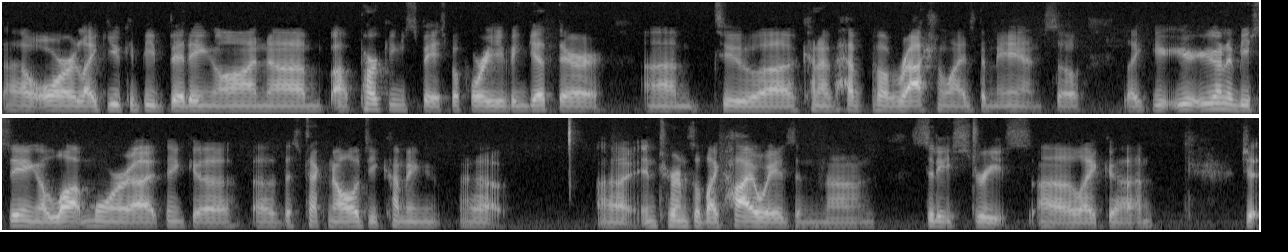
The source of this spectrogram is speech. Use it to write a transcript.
uh, or like you could be bidding on um, a parking space before you even get there um, to uh, kind of have a rationalized demand. So like you're, you're going to be seeing a lot more, I think, uh, of this technology coming uh, uh, in terms of like highways and um, city streets, uh, like uh, j-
